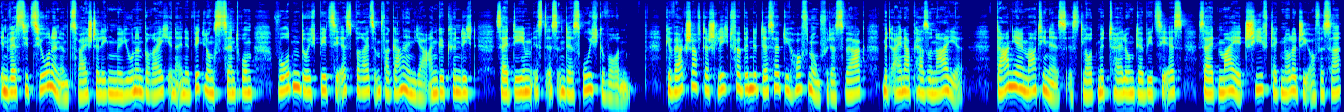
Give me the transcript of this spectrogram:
Investitionen im zweistelligen Millionenbereich in ein Entwicklungszentrum wurden durch BCS bereits im vergangenen Jahr angekündigt. Seitdem ist es indes ruhig geworden. Gewerkschafter Schlicht verbindet deshalb die Hoffnung für das Werk mit einer Personalie. Daniel Martinez ist laut Mitteilung der BCS seit Mai Chief Technology Officer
